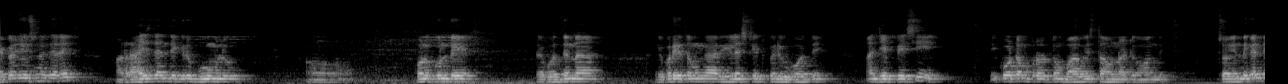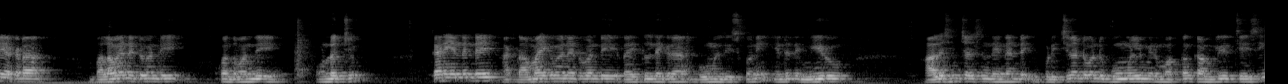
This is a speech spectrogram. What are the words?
ఎక్కడ చూసినా సరే రాజధాని దగ్గర భూములు కొనుక్కుంటే రేపు పొద్దున్న విపరీతంగా రియల్ ఎస్టేట్ పెరిగిపోద్ది అని చెప్పేసి ఈ కూటమి ప్రభుత్వం భావిస్తూ ఉన్నట్టుగా ఉంది. సో ఎందుకంటే అక్కడ బలమైనటువంటి కొంతమంది ఉండొచ్చు. కానీ ఏంటంటే అక్కడ అమాయకమైనటువంటి రైతుల దగ్గర భూములు తీసుకొని ఏంటంటే మీరు ఆలోచించాల్సింది ఏంటంటే ఇప్పుడు ఇచ్చినటువంటి భూముల్ని మీరు మొత్తం కంప్లీట్ చేసి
